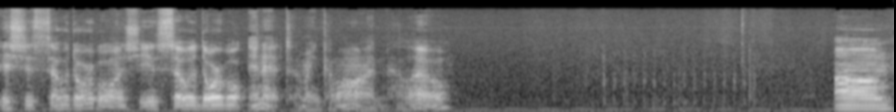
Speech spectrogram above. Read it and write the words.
it's just so adorable and she is so adorable in it. I mean, come on. Hello. Um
